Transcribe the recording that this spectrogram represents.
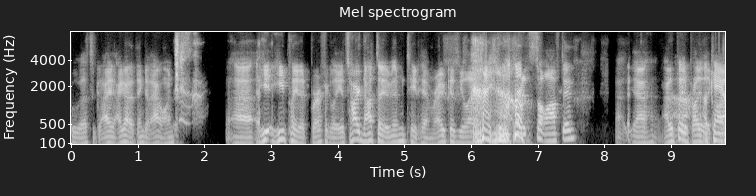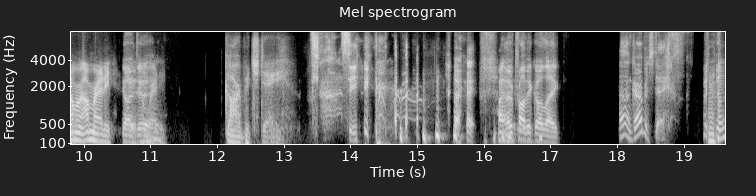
Ooh, that's a, I, I got to think of that one. Uh, he he played it perfectly. It's hard not to imitate him, right? Because you like I heard it so often. Uh, yeah, I would play it Uh, probably like okay, I'm, I'm ready. Go Yeah, do I'm it. ready. Garbage day. See? All right. I would probably go like, oh, garbage day.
